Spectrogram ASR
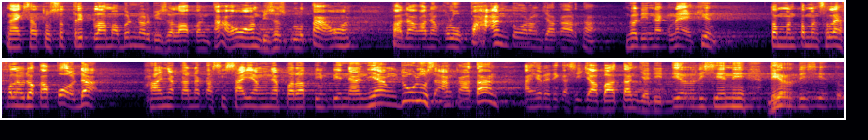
Naik satu strip lama bener bisa 8 tahun, bisa 10 tahun. Kadang-kadang kelupaan tuh orang Jakarta. Nggak dinaik-naikin teman-teman selevel yang udah kapolda hanya karena kasih sayangnya para pimpinan yang dulu seangkatan akhirnya dikasih jabatan jadi dir di sini, dir di situ.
